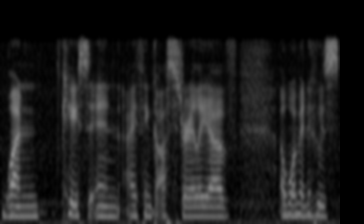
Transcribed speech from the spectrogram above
one case in i think australia of a woman whose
